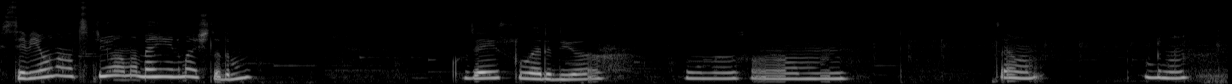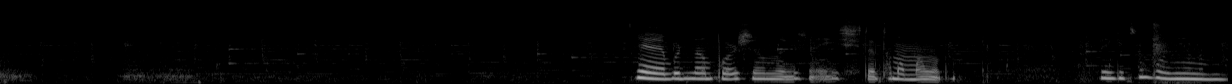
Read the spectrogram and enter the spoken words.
Seviye 16 diyor ama ben yeni başladım. Kuzey suları diyor. Ondan sonra... hmm, Tamam. Bu ne? He buradan porsiyonları şey işte tamam anladım. Ve geçip oynayalım.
